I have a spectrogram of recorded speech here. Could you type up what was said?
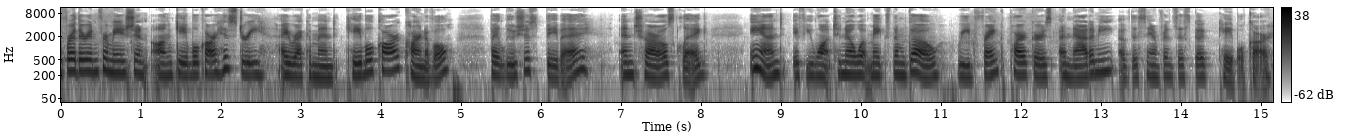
further information on cable car history, I recommend Cable Car Carnival by Lucius Beebe and Charles Clegg. And if you want to know what makes them go, read Frank Parker's Anatomy of the San Francisco Cable Car.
